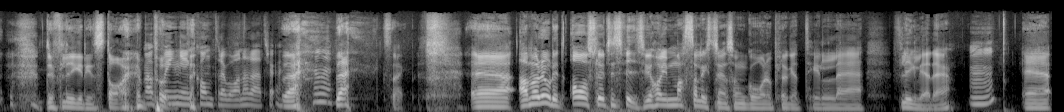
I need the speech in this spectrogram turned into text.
Du flyger din star. man får punkt. ingen kontrabana där tror jag. Nej, nej exakt. Eh, ja, vad roligt. Avslutningsvis, vi har ju massa lyssnare som går och pluggar till eh, flygledare. Mm. Eh,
